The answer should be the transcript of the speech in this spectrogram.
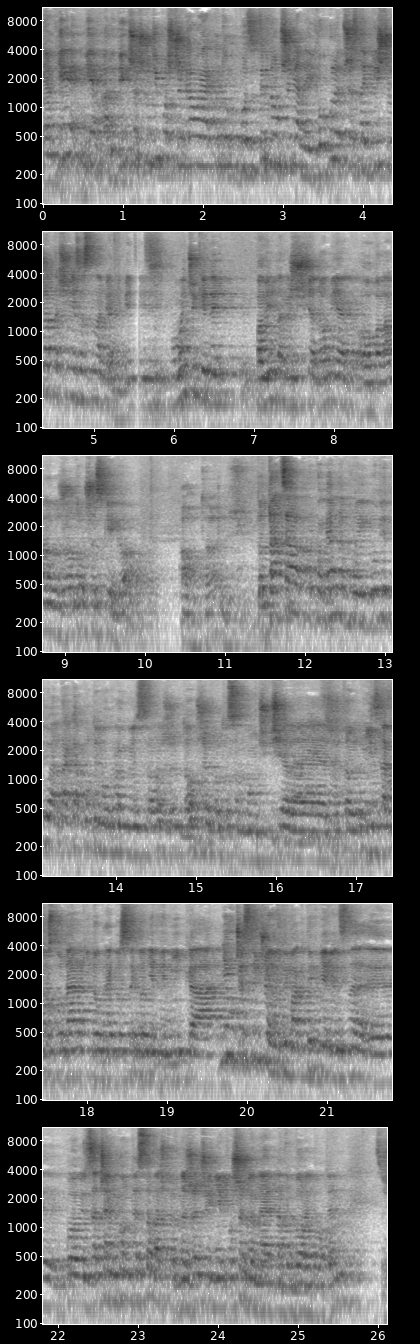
ja wiem, wiem, ale większość ludzi postrzegała jako to pozytywną przemianę i w ogóle przez najbliższe lata się nie zastanawiali. Więc w momencie, kiedy pamiętam już świadomie, jak obalano rząd Olszewskiego, O, to już. to ta cała propaganda w mojej głowie była taka po tym okrągłym stole, że dobrze, bo to są mąciciele, że to nic dla gospodarki dobrego z tego nie wynika. Nie uczestniczyłem w tym aktywnie, więc e, bo zacząłem kontestować pewne rzeczy i nie poszedłem nawet na wybory po tym. Coś,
